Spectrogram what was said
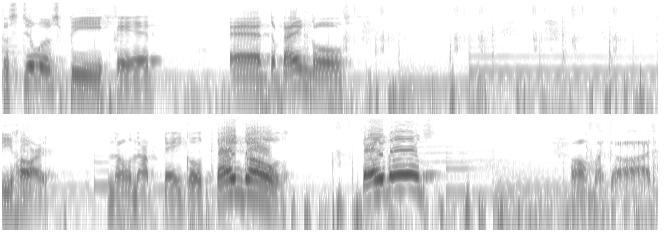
The Steelers be head, and the Bengals be hard. No, not bagels. Bengals! Bagels! Oh my god.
